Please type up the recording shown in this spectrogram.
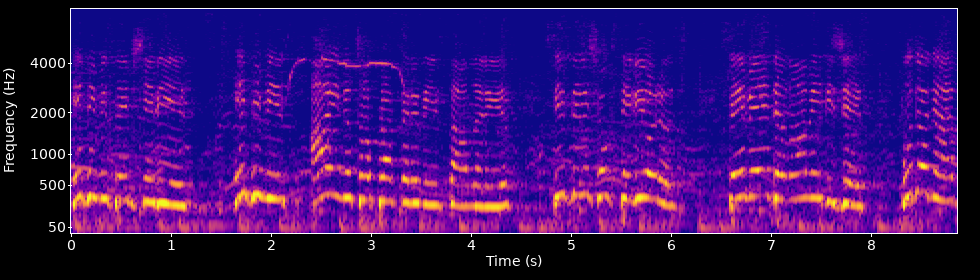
Hepimiz hemşeriyiz. Hepimiz aynı toprakların insanlarıyız. Sizleri çok seviyoruz. Sevmeye devam edeceğiz. Bu dönem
